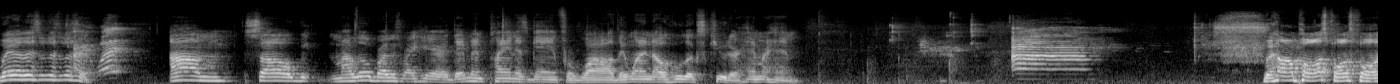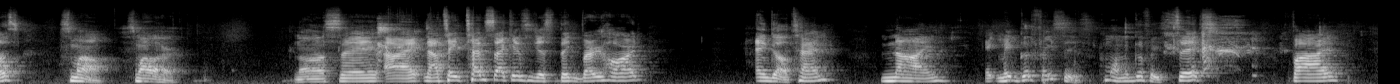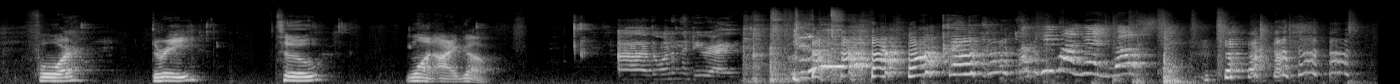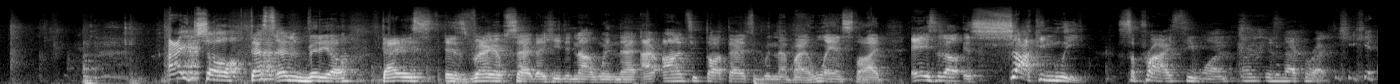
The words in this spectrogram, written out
Wait, listen, listen, listen. What? Um, so we, my little brothers right here, they've been playing this game for a while. They want to know who looks cuter, him or him. Um. Wait, hold on, pause, pause, pause. Smile, smile at her. Know what I'm saying? All right, now take 10 seconds and just think very hard and go. 10, 9, 8. Make good faces. Come on, make good faces. 6, 5, 4, 3, 2, 1. All right, go. Uh, the one in the do rag. I keep on getting roasted. Alright, so that's the end of the video. That is is very upset that he did not win that. I honestly thought that he would win that by a landslide. Azel is shockingly surprised he won. Isn't that correct? yes.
